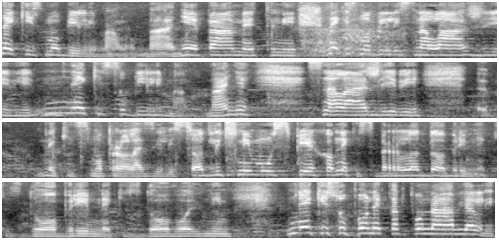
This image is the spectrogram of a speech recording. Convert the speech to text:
neki smo bili malo manje pametni, neki smo bili snalažljivi, neki su bili malo manje snalažljivi. Neki smo prolazili s odličnim uspjehom, neki s vrlo dobrim, neki s dobrim, neki s dovoljnim. Neki su ponekad ponavljali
